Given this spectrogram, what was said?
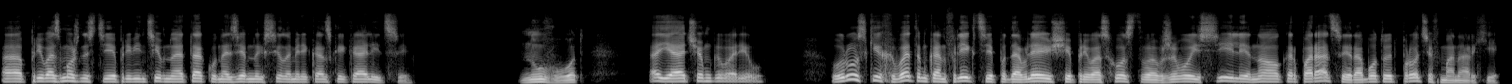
а при возможности превентивную атаку наземных сил американской коалиции. Ну вот. А я о чем говорил? У русских в этом конфликте подавляющее превосходство в живой силе, но корпорации работают против монархии,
